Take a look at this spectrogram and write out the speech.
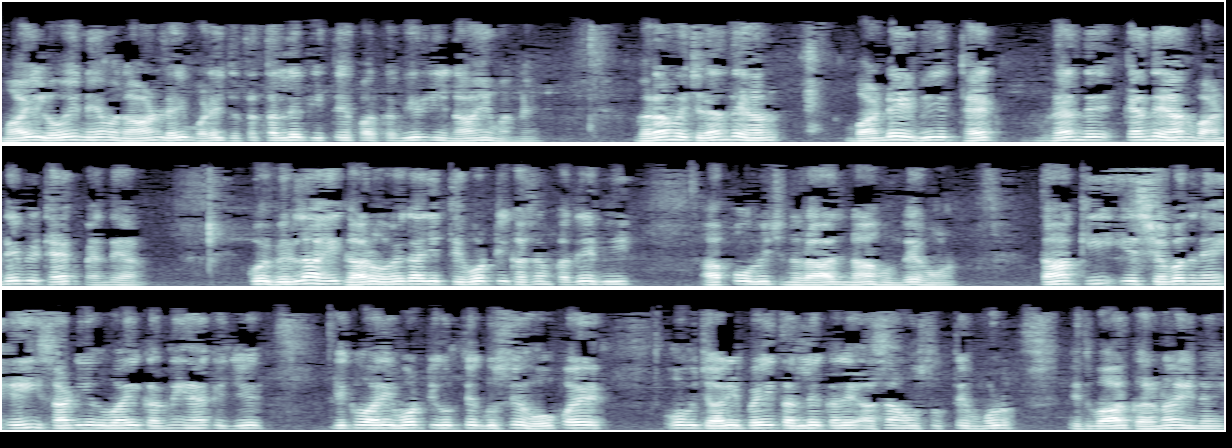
ਮਾਈ ਲੋਈ ਨੇ ਮਨਾਉਣ ਲਈ ਬੜੇ ਜਤਨ ਤੱਲੇ ਕੀਤੇ, ਪਰ ਕਬੀਰ ਜੀ ਨਾ ਹੀ ਮੰਨੇ। ਘਰਾਂ ਵਿੱਚ ਰਹਿੰਦੇ ਹਨ ਬਾਂਡੇ ਵੀ ਠੈਕ ਰਹਿੰਦੇ, ਕਹਿੰਦੇ ਹਨ ਬਾਂਡੇ ਵੀ ਠੈਕ ਪੈਂਦੇ ਹਨ। ਕੋਈ ਵਿਰਲਾ ਹੀ ਘਰ ਹੋਵੇਗਾ ਜਿੱਥੇ ਵੋਟੀ ਖਸਮ ਕਦੇ ਵੀ ਆਪੋ ਵਿੱਚ ਨਾਰਾਜ਼ ਨਾ ਹੁੰਦੇ ਹੋਣ। ਤਾਂ ਕਿ ਇਸ ਸ਼ਬਦ ਨੇ ਇਹੀ ਸਾਡੀ ਅਗਵਾਈ ਕਰਨੀ ਹੈ ਕਿ ਜੇ ਇੱਕ ਵਾਰੀ ਵੋਟੀ ਉੱਤੇ ਗੁੱਸੇ ਹੋ ਪਏ, ਉਹ ਵਿਚਾਰੀ ਪਈ ਤਰਲੇ ਕਰੇ, ਅਸਾਂ ਉਸ ਉੱਤੇ ਮੁੜ ਇਤਬਾਰ ਕਰਨਾ ਹੀ ਨਹੀਂ।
